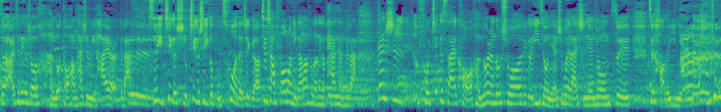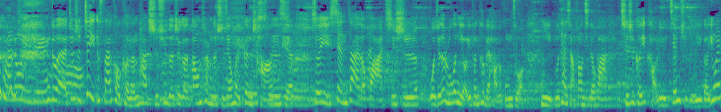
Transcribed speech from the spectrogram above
对，而且那个时候很多投行开始 rehire，对吧？对。所以这个是这个是一个不错的这个，就像 follow 你刚刚说的那个 pattern，对吧？但是 for 这个 cycle，很多人都说这个一九年是未来十年中最最好的一年，对吧？夸张已经。对，就是这个 cycle 可能它持续的这个 downturn 的时间会更长一些。所以现在的话，其实我觉得如果你有一份特别好的工作，你不太想放弃的话，其实可以考虑兼职读一个，因为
